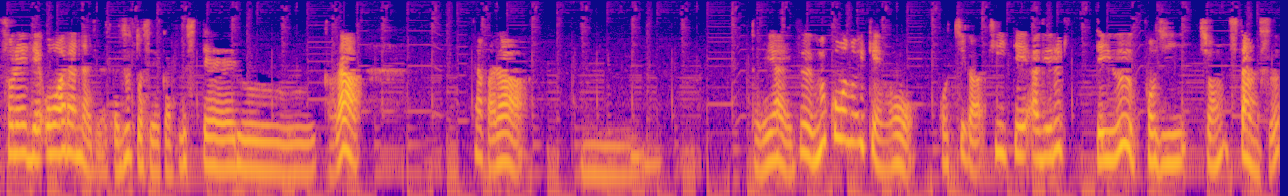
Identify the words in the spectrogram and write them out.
それで終わらないじゃないですか。ずっと生活してるから、だから、うん、とりあえず、向こうの意見をこっちが聞いてあげるっていうポジション、スタンス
